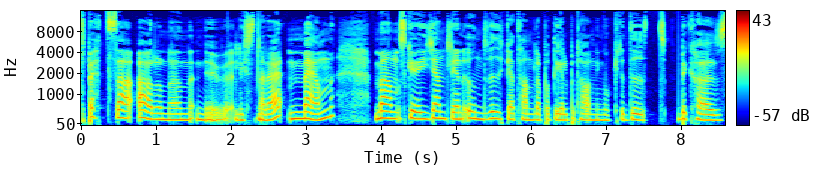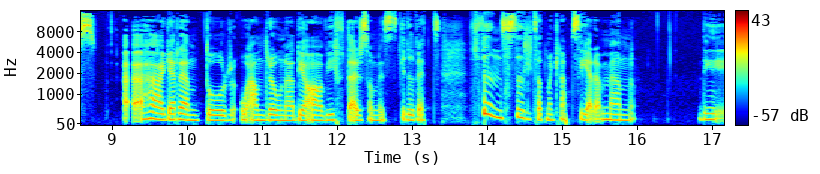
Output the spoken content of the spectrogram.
spetsa öronen nu, lyssnare. Men man ska ju egentligen undvika att handla på delbetalning och kredit because eh, höga räntor och andra onödiga avgifter som är skrivet finstilt så att man knappt ser det, men det,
